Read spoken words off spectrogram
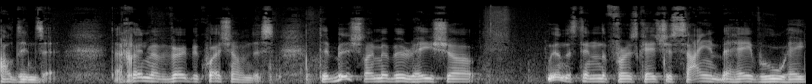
al dinzeh. The Achvenim have a very big question on this. The Bishleim Bereisha. We understand in the first case, just say and behave who hey.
